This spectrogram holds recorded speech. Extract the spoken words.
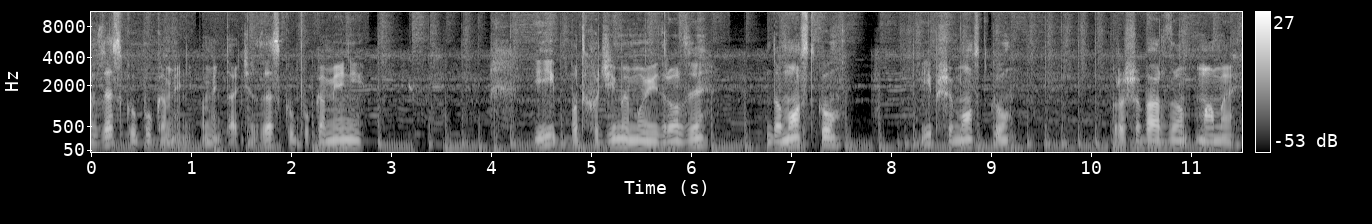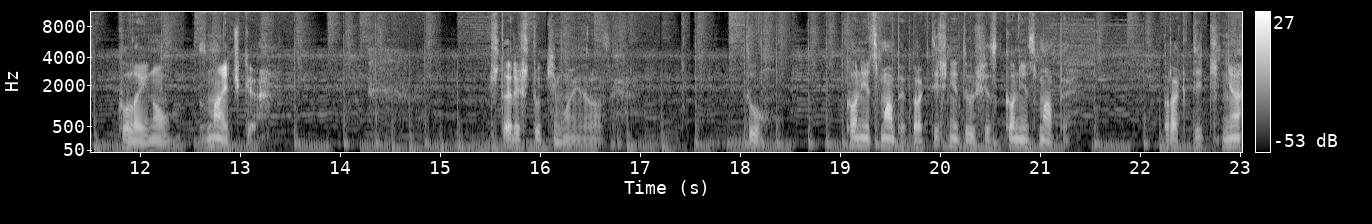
ze skupu kamieni. Pamiętajcie, ze skupu kamieni i podchodzimy, moi drodzy, do mostku i przy mostku, proszę bardzo, mamy kolejną znajdźkę. Cztery sztuki, moi drodzy. Tu. Koniec mapy. Praktycznie to już jest koniec mapy. Praktycznie.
